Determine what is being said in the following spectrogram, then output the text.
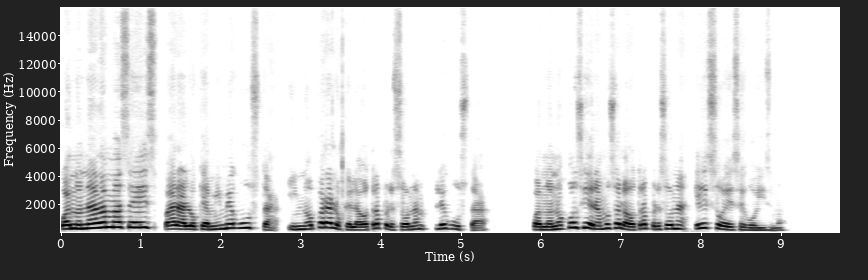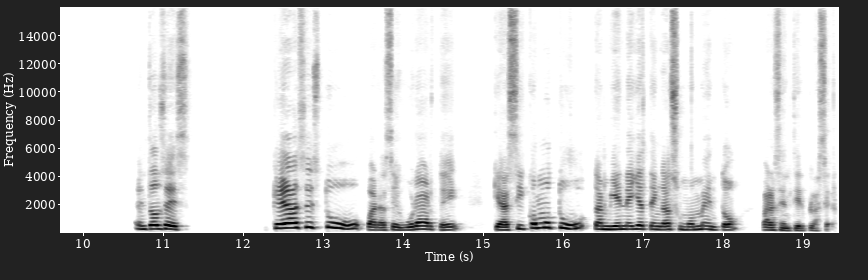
Cuando nada más es para lo que a mí me gusta y no para lo que la otra persona le gusta, cuando no consideramos a la otra persona, eso es egoísmo. Entonces, ¿qué haces tú para asegurarte que así como tú, también ella tenga su momento para sentir placer?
